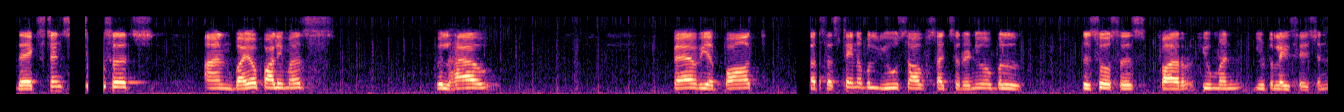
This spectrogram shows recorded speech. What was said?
The extensive research on biopolymers will have pave a path sustainable use of such renewable resources for human utilization.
